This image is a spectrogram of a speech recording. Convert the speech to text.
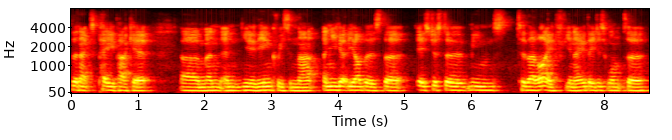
the next pay packet, um, and and you know the increase in that, and you get the others that it's just a means to their life. You know, they just want to,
